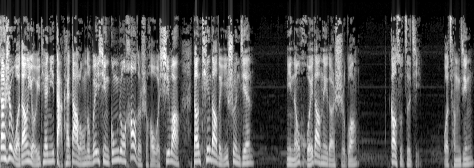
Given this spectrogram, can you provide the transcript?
但是我当有一天你打开大龙的微信公众号的时候，我希望当听到的一瞬间，你能回到那段时光，告诉自己，我曾经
